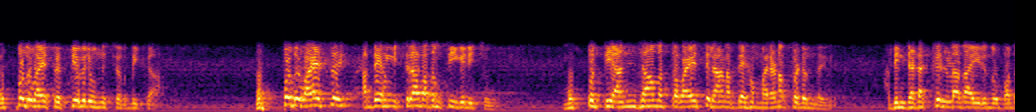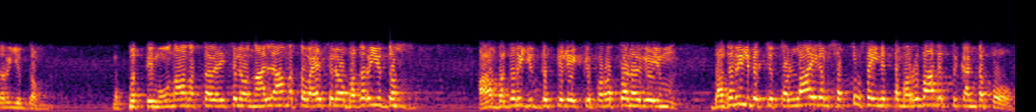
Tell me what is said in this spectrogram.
മുപ്പത് വയസ്സ് എത്തിയവരും ഒന്ന് ശ്രദ്ധിക്കുക. മുപ്പത് വയസ്സ് അദ്ദേഹം ഇസ്ലാം മതം സ്വീകരിച്ചു. മുപ്പത്തി അഞ്ചാമത്തെ വയസ്സിലാണ് അദ്ദേഹം മരണപ്പെടുന്നത്. അതിന്റെ ഇടക്കുള്ളതായിരുന്നു ബദർ യുദ്ധം. മുപ്പത്തി മൂന്നാമത്തെ വയസ്സിലോ നാലാമത്തെ വയസ്സിലോ ബദർ യുദ്ധം. ആ ബദർ യുദ്ധത്തിലേക്ക് പുറപ്പെടുകയും ബദറിൽ വെച്ച് തൊള്ളായിരം ശത്രു സൈന്യത്തെ മറുഭാഗത്ത് കണ്ടപ്പോ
